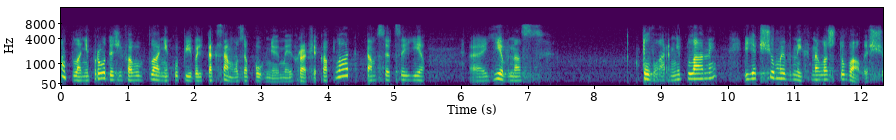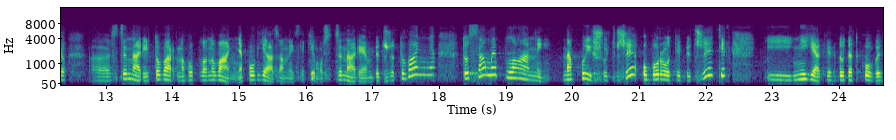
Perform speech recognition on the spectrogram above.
ну, в плані продажів або в плані купівель так само заповнюємо і графік оплат, там все це є. Е, Є в нас товарні плани, і якщо ми в них налаштували, що е, сценарій товарного планування пов'язаний з якимось сценарієм бюджетування, то саме плани напишуть вже обороти бюджетів і ніяких додаткових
